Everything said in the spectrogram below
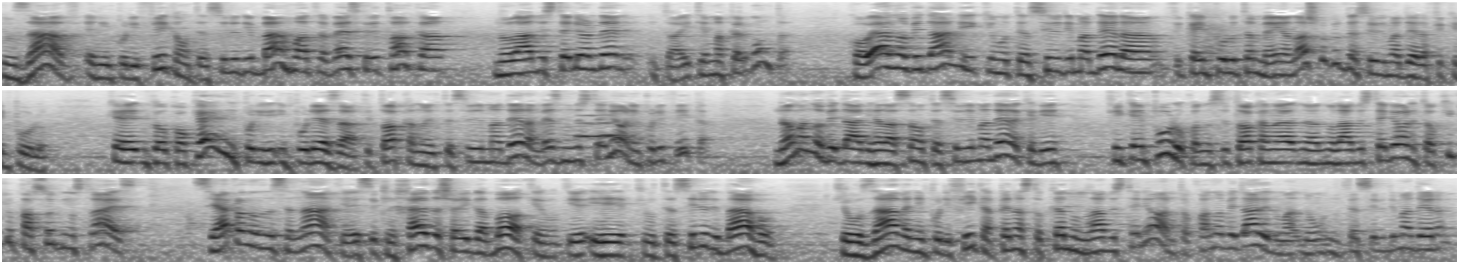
que o Zav ele impurifica um utensílio de barro através que ele toca no lado exterior dele. Então aí tem uma pergunta. Qual é a novidade que um utensílio de madeira fica impuro também? É lógico que o utensílio de madeira fica impuro. Porque qualquer impureza que toca no utensílio de madeira, mesmo no exterior, impurifica. Não é uma novidade em relação ao utensílio de madeira, que ele fica impuro quando se toca no, lado exterior. Então, o que, que o Passuque nos traz? Se é para nos ensinar que esse clichê da Sharigabó, que, que, que o utensílio de barro que usava ele purifica apenas tocando no lado exterior, então qual a novidade de um utensílio de madeira?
